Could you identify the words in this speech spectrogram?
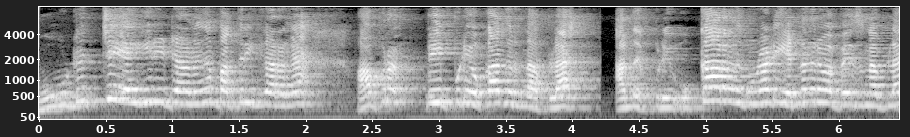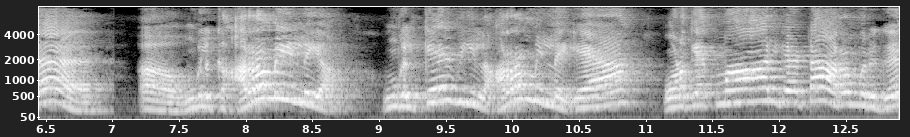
பிடிச்சி எகிரிட்டானுங்க பத்திரிக்கைக்காரங்க. அப்புறம் இப்படி உட்காந்துருந்தாப்புல அந்த இப்படி உட்கார்றதுக்கு முன்னாடி என்ன தெரியுமா பேசுனாப்புல? உங்களுக்கு அறமே இல்லையா? உங்கள் கேள்வியில் அறம் இல்லை ஏன் உனக்கு ஏற்ற மாதிரி கேட்டால் அறம் இருக்கு.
